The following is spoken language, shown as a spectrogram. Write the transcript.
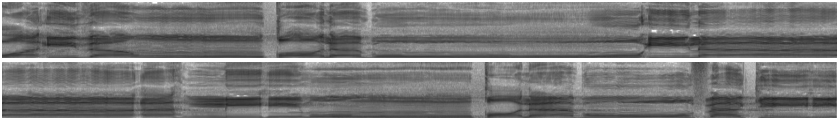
وإذا انقلبوا إلى أهلهم انقلبوا فكهين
